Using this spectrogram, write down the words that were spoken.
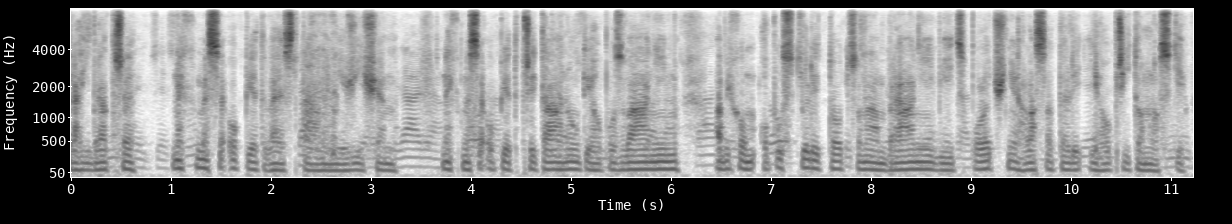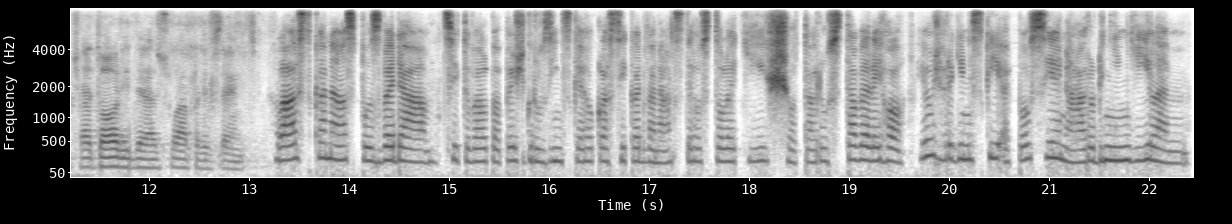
Drahí bratře, nechme se opět vést pánem Ježíšem. Nechme se opět přitáhnout jeho pozváním, abychom opustili to, co nám brání být společně hlasateli jeho přítomnosti. Láska nás pozvedá, citoval papež gruzínského klasika 12. století Šota Rustaveliho. Jehož hrdinský epos je národním dílem.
